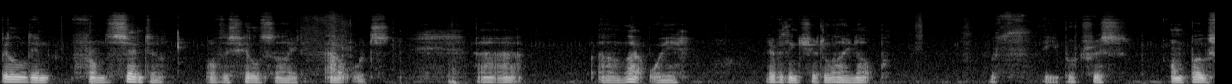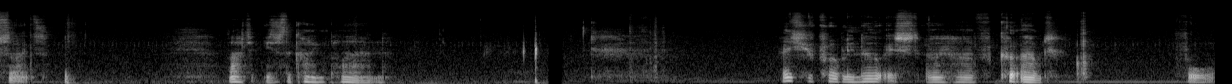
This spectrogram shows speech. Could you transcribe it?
building from the centre of this hillside outwards. Uh, and that way everything should line up with the buttress on both sides. That is the cutting plan. As you've probably noticed, I have cut out for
